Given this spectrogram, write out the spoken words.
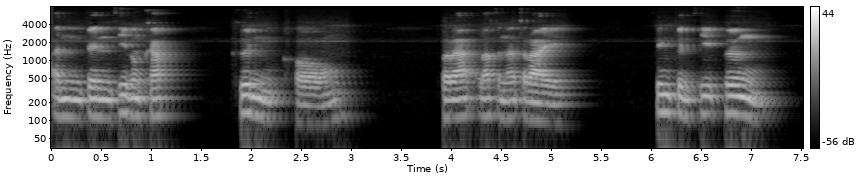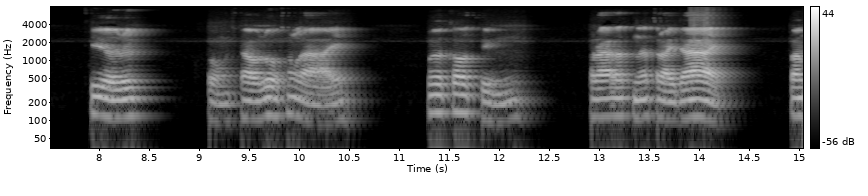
อันเป็นที่บังคับขึ้นของพระรัตนตรัย ซึ่งเป็นที่พึ่งที่ระลึกของชาวโลกทั้งหลาย เมื่อเข้าถึง พระรัตนตรัยได้ ความ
